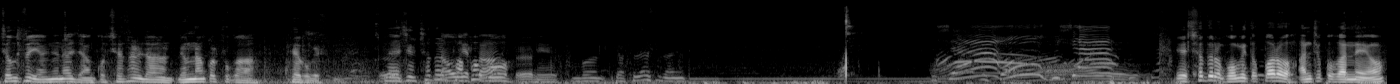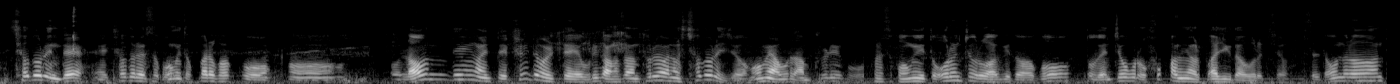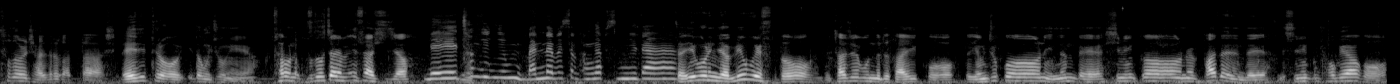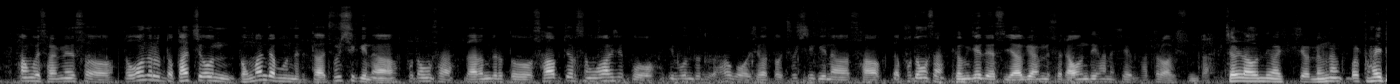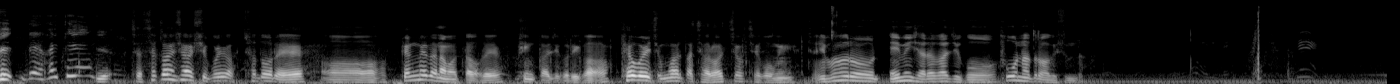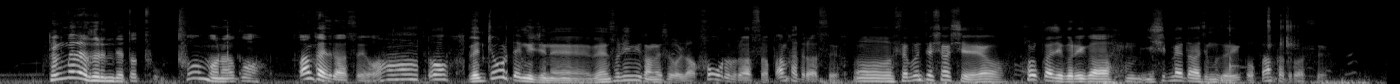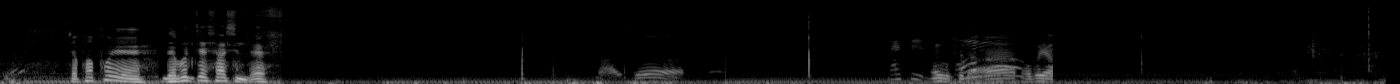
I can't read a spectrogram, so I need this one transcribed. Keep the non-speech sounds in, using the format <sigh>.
점수에 연연하지 않고 최선을 다하는 명랑 골프가 돼보겠습니다. 네, 지금 나오겠다. 파포고 응. 예, 한번 자, 슬라이스 다니 굿샷! 오, 굿샷! 예, 쳐돌은 공이 똑바로 안 죽고 갔네요. 쳐돌인데, 예, 쳐돌에서 공이 똑바로 갔고, 어, 어, 라운딩 할 때, 필드 할 때, 우리가 항상 두려워하는 것이 쳐돌이죠. 몸에 아무래도 안 풀리고. 그래서 공이 또 오른쪽으로 가기도 하고, 또 왼쪽으로 훅 방향으로 빠지기도 하고 그렇죠. 그래서 일단 오늘은 쳐돌 잘 들어갔다. 레디트로 이동 중이에요. 자, 오늘 구독자님 인사하시죠. 네, 청주님 만나뵈서 반갑습니다. 자, 이분은 이제 미국에서도 자제분들이 다 있고, 또 영주권이 있는데, 시민권을 받아야 되는데, 시민권 포기하고, 한국에 살면서, 또 오늘은 또 같이 온 동반자분들이 다 주식이나 부동산, 나름대로 또 사업적으로 성공하셨고, 이분들도 하고, 제가 또 주식이나 사업, 또 부동산, 경제에 대해서 이야기하면서 라운딩 하는 시간 갖도록 하겠습니다. 절 라운딩 하십시오. 명랑 골프 화이팅! 네, 화이팅! 예, 자, 세컨샷이고요. 첫돌에, 어, 100m 남았다 그래요. 핀까지 거리가. 페어웨이 중간에 딱 잘 왔죠, 제 공이. 자, 이번으로 에밍 잘해가지고 투혼하도록 하겠습니다. 100m 걸었는데 또 투, 투혼 못하고, 빵카에 들어갔어요. 아, 또, 왼쪽으로 당겨지네. 왼손 힘이 강해서 올라 훅으로 들어갔어. 빵카 들어갔어요. 어, 세 번째 샷이에요. 홀까지 거리가 한 20m 정도 되고, 빵카 들어갔어요. 자, 파포의 네 번째 샷인데, 나이스. 나이스. 아이고 좋다 아 바보야.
